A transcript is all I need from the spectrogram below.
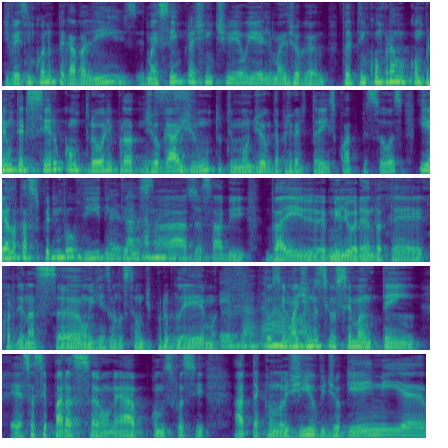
De vez em quando pegava ali, mas sempre a gente, eu e ele, mais jogando. Falei, tem que comprar um, comprei um terceiro controle pra Isso. jogar junto, tem um monte de jogo que dá pra jogar de três, quatro pessoas, e ela tá super envolvida, Exatamente. interessada, sabe? Vai eh, melhorando até coordenação e resolução de problema. Exatamente. Então você imagina se você mantém essa separação, né? Ah, Como se fosse a tecnologia, o videogame, é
